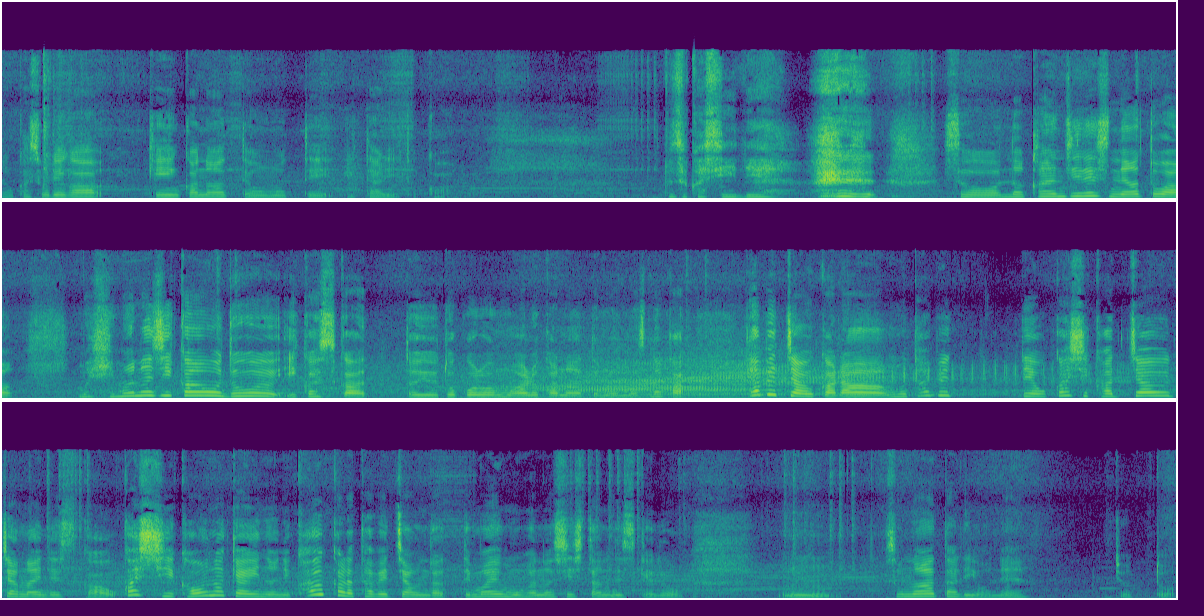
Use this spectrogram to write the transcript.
なんかそれが原因かなって思っていたりとか。難しいね。そんな感じですね。あとは、まあ、暇な時間をどう生かすかというところもあるかなと思います。なんか食べちゃうからもう食べてお菓子買っちゃうじゃないですか。お菓子買わなきゃいいのに買うから食べちゃうんだって前もお話ししたんですけどうん。その辺りをねちょっと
